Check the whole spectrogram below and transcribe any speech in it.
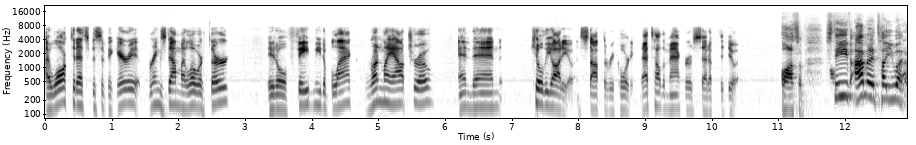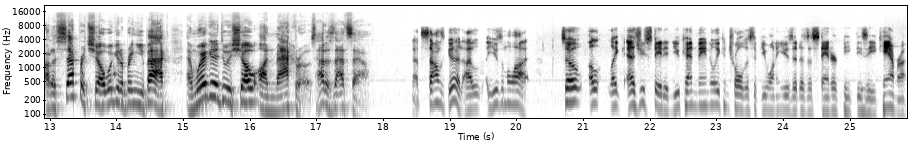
I walk to that specific area, it brings down my lower third, it'll fade me to black, run my outro, and then kill the audio and stop the recording. That's how the macro is set up to do it. Awesome. Steve, I'm going to tell you what, on a separate show, we're going to bring you back and we're going to do a show on macros. How does that sound? That sounds good. I use them a lot. So, uh, like as you stated, you can manually control this if you want to use it as a standard PTZ camera.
